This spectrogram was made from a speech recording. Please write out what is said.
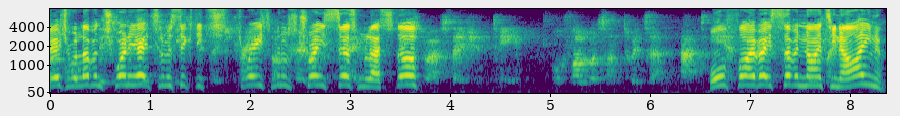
Age of 11, 28 to number 63 to Middles Train says from or follow 158799.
